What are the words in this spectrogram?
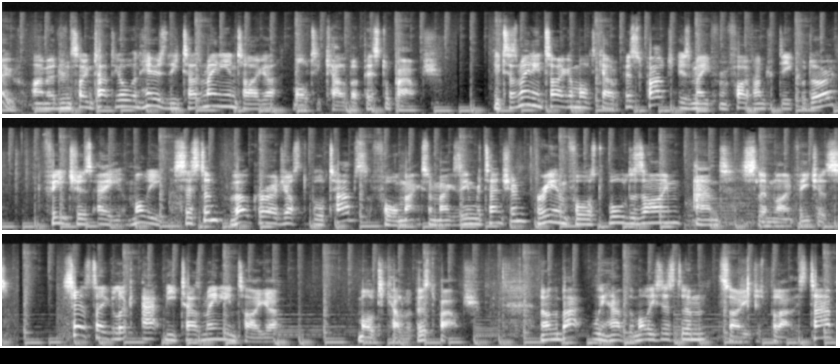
Hello, I'm Ed with Socom Tactical and here is the Tasmanian Tiger multi-caliber pistol pouch. The Tasmanian Tiger multi-caliber pistol pouch is made from 500 D Cordura, features a MOLLE system, velcro adjustable tabs for maximum magazine retention, reinforced wall design and slimline features. So let's take a look at the Tasmanian Tiger multi-caliber pistol pouch. Now on the back we have the MOLLE system, so you just pull out this tab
